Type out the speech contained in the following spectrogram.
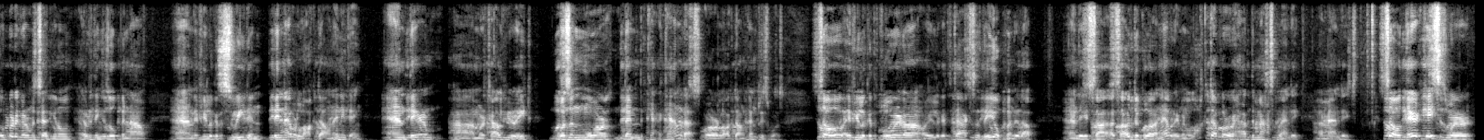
Alberta government said, you know, everything is open now. And if you look at Sweden, they never locked down anything. And their uh, mortality rate wasn't more than Canada's or lockdown countries was. So if you look at the Florida or you look at the Texas, they opened it up. And they saw, South Dakota never even locked up or had the mask mandate, uh, mandates. So their cases were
